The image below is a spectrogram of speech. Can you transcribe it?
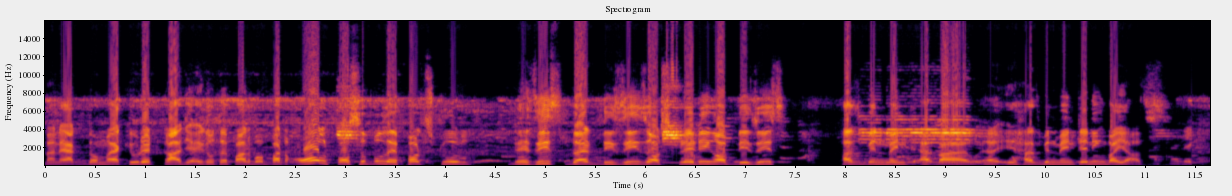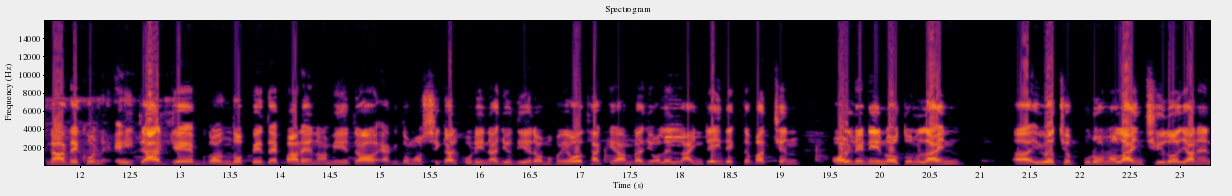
মানে একদম অ্যাকিউরেট কাজ এগোতে পারব but all possible efforts to resist that disease or spreading of disease has been uh, uh, has been maintaining না দেখুন এইটার যে গন্ধ পেতে পারেন আমি এটা একদম অস্বীকার করি না যদি এরম হয়েও থাকে আমরা জলের লাইনটাই দেখতে পাচ্ছেন। অলরেডি নতুন লাইন ই হচ্ছে পুরনো লাইন ছিল জানেন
